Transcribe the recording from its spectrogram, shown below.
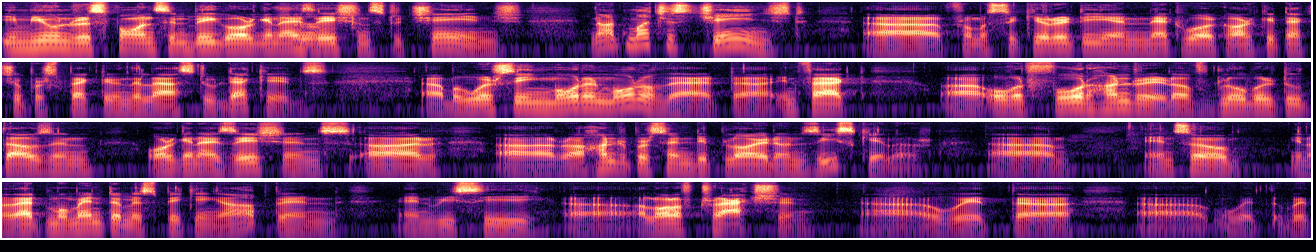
immune response in big organizations sure. to change. Not much has changed uh, from a security and network architecture perspective in the last two decades. Uh, but we're seeing more and more of that. Uh, in fact, uh, over 400 of Global 2000 organizations are 100% deployed on Zscaler. Um, and so, you know, that momentum is picking up and, and we see uh, a lot of traction uh, with uh, with, with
